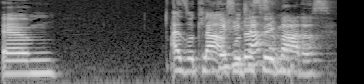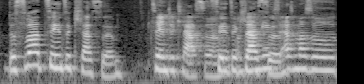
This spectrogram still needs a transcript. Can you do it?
Ähm, also klar, Welche also deswegen, Klasse war das? Das war 10. Klasse. Zehnte Klasse. Zehnte Klasse. Und dann ging es erstmal so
